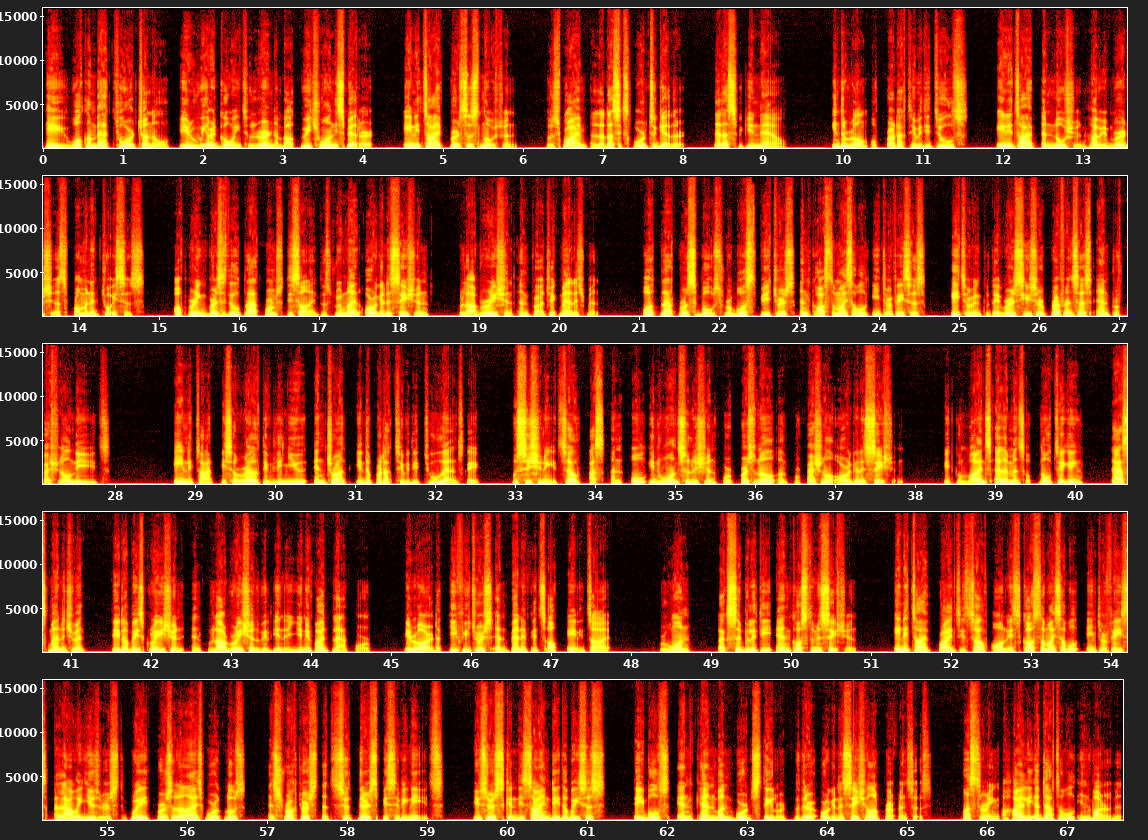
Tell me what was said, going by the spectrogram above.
Hey, welcome back to our channel. Here we are going to learn about which one is better, AnyType versus Notion. Subscribe and let us explore together. Let us begin now. In the realm of productivity tools, AnyType and Notion have emerged as prominent choices, offering versatile platforms designed to streamline organization, collaboration, and project management. Both platforms boast robust features and customizable interfaces catering to diverse user preferences and professional needs. AnyType is a relatively new entrant in the productivity tool landscape, positioning itself as an all-in-one solution for personal and professional organization. It combines elements of note-taking, task management, database creation, and collaboration within a unified platform. Here are the key features and benefits of AnyType. Number 1. Flexibility and customization. AnyType prides itself on its customizable interface, allowing users to create personalized workflows and structures that suit their specific needs. Users can design databases, tables, and Kanban boards tailored to their organizational preferences, fostering a highly adaptable environment.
